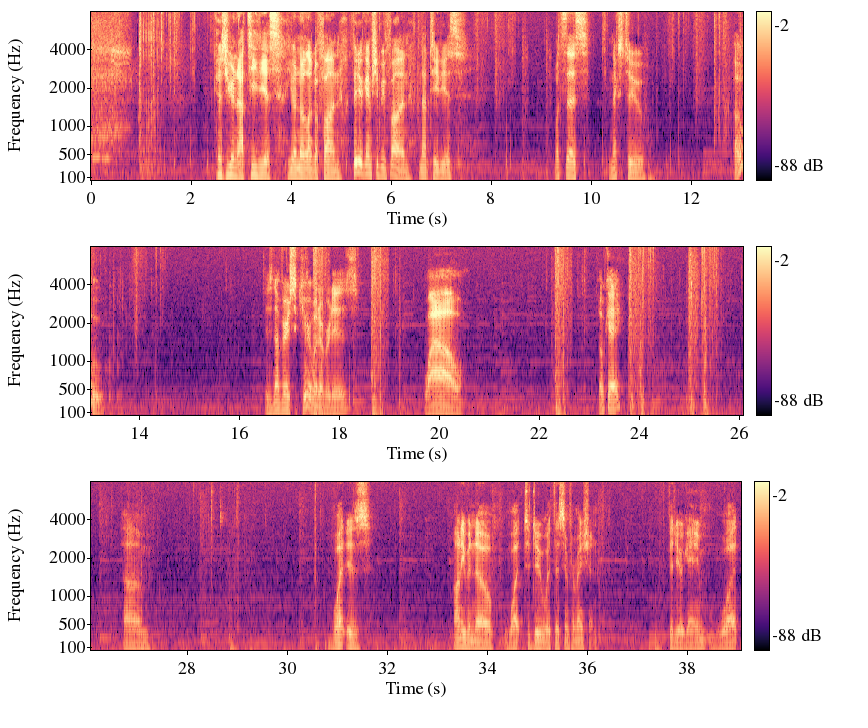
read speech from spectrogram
Because you're not tedious. You're no longer fun. Video games should be fun, not tedious. What's this? Next to... Oh. It's not very secure, whatever it is. Wow. Okay. Um... What is... I don't even know what to do with this information. Video game. What?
